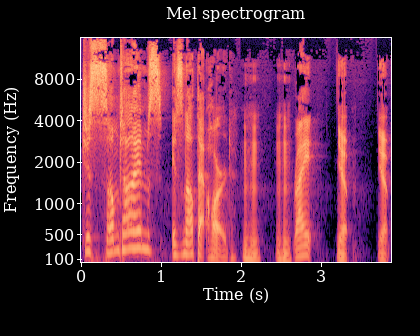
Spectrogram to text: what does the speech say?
just sometimes it's not that hard. Mm-hmm, mm-hmm. Right? Yep. Yep.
